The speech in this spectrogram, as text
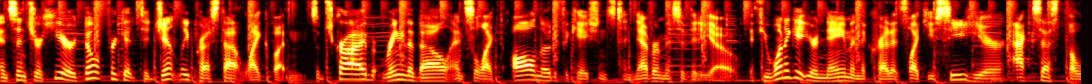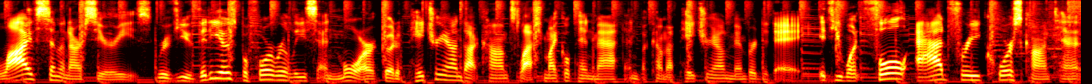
And since you're here, don't forget to gently press that like button, subscribe, ring the bell, and select all notifications to never miss a video. If you want to get your name in the credits like you see here, access the live seminar series, review videos before release, and more, go to patreon.com slash michaelpennmath and become a Patreon member today. If you want full ad-free course content,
